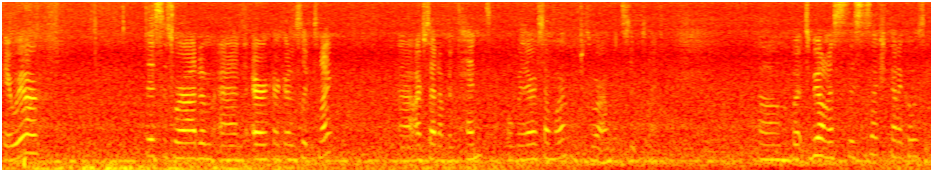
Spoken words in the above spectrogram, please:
Here we are. This is where Adam and Eric are going to sleep tonight. Uh, I've set up a tent over there somewhere, which is where I'm going to sleep tonight. Um, but to be honest, this is actually kind of cozy.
